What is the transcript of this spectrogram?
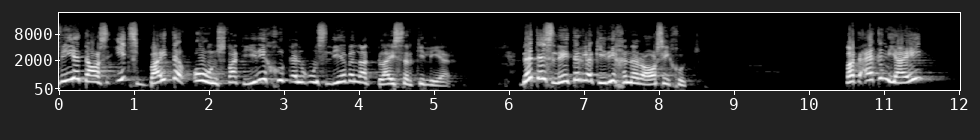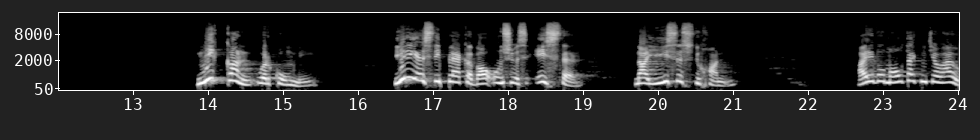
weet daar's iets buite ons wat hierdie goed in ons lewe laat bly sirkuleer. Dit is letterlik hierdie generasie goed. Wat ek en jy nie kan oorkom nie. Hierdie is die plekke waar ons soos Ester na Jesus toe gaan. Hy wil maaltyd met jou hou,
